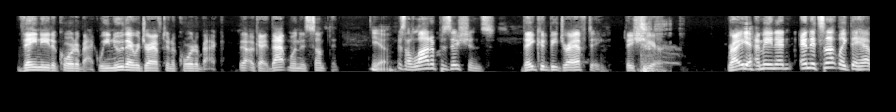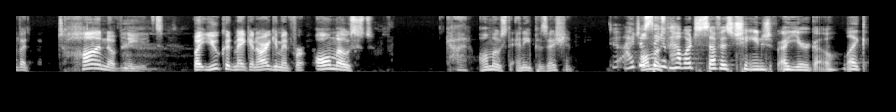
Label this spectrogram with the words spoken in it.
they need a quarterback. We knew they were drafting a quarterback. Okay, that one is something. Yeah. There's a lot of positions they could be drafting this year. right? Yeah. I mean, and and it's not like they have a ton of needs, but you could make an argument for almost, God, almost any position. Dude, I just think of how much stuff has changed a year ago. Like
